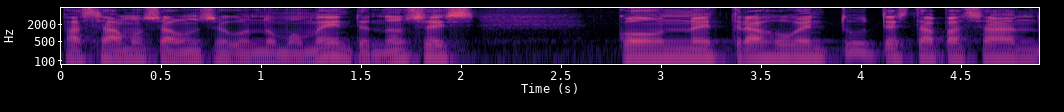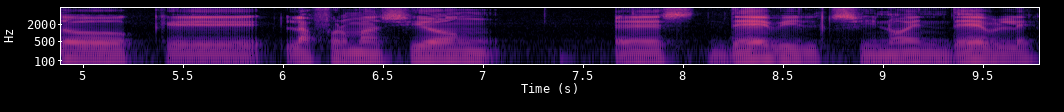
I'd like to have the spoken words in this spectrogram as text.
pasamos a un segundo momento. Entonces, con nuestra juventud te está pasando que la formación es débil, si no endeble,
